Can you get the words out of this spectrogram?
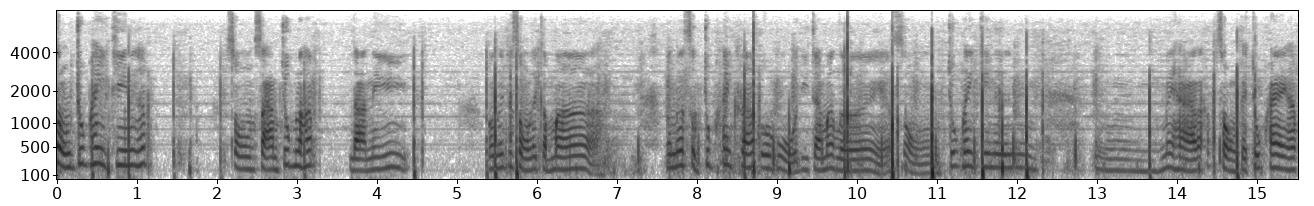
ส่งจุ๊บให้อีกทีนึงครับ ส่งสามจุ๊บแล้วครับด่านนี้น้องเนิร์ดจะส่งอะไรกลับมาน้องเนิร์ดส่งจุ๊บให้ครับโอ้โหดีใจมากเลย ส่งจุ๊บให้อีกทีนึง ไม่หาแล้วครับ ส่งแต่จุ๊บให้ครับ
